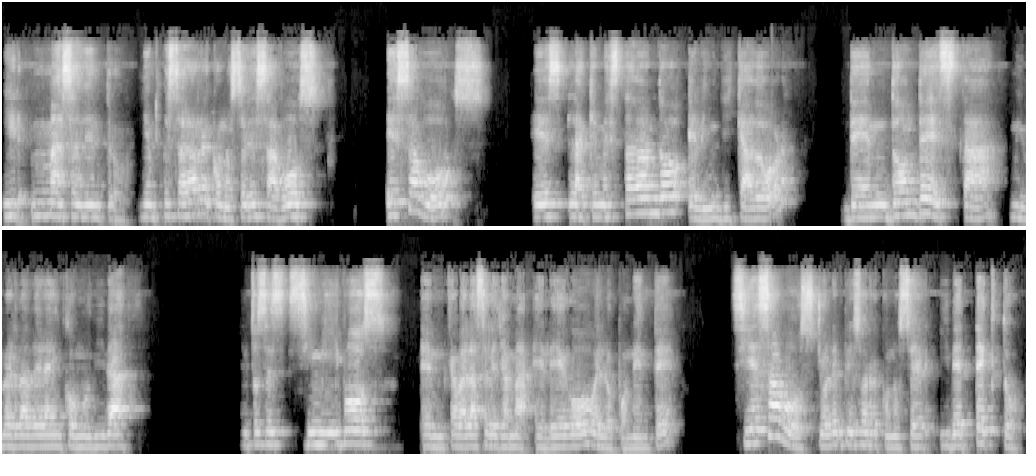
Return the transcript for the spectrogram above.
ir más adentro y empezar a reconocer esa voz. Esa voz es la que me está dando el indicador de en dónde está mi verdadera incomodidad entonces, si mi voz en Kabbalah se le llama el ego, el oponente, si esa voz yo le empiezo a reconocer y detecto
